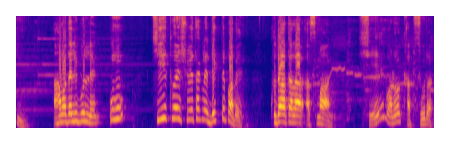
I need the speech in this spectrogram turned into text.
কি? আহমদ আলী বললেন, উহু, চিত হয়ে শুয়ে থাকলে দেখতে পাবেন। খুদা তালার আসমান, সে বড় খাবসুরত।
